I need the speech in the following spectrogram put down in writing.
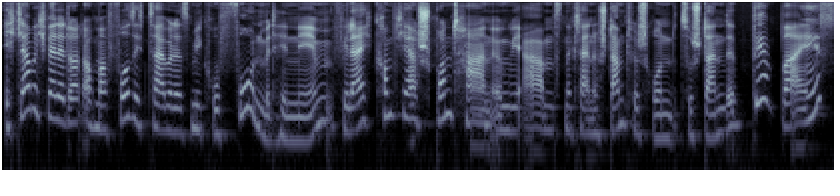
ich glaube, ich werde dort auch mal vorsichtshalber das Mikrofon mit hinnehmen. Vielleicht kommt ja spontan irgendwie abends eine kleine Stammtischrunde zustande. Wer weiß.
